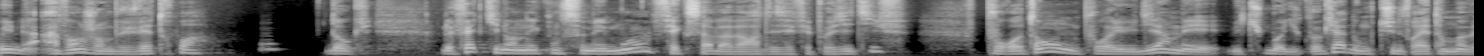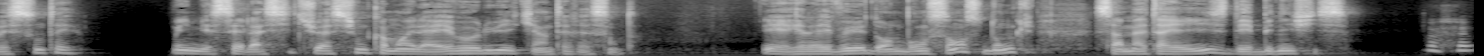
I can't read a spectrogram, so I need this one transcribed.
Oui, mais avant j'en buvais trois. Donc le fait qu'il en ait consommé moins fait que ça va avoir des effets positifs. Pour autant, on pourrait lui dire mais, mais tu bois du coca donc tu devrais être en mauvaise santé. Oui, mais c'est la situation, comment elle a évolué qui est intéressante. Et elle a évolué dans le bon sens, donc ça matérialise des bénéfices. Mhm.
